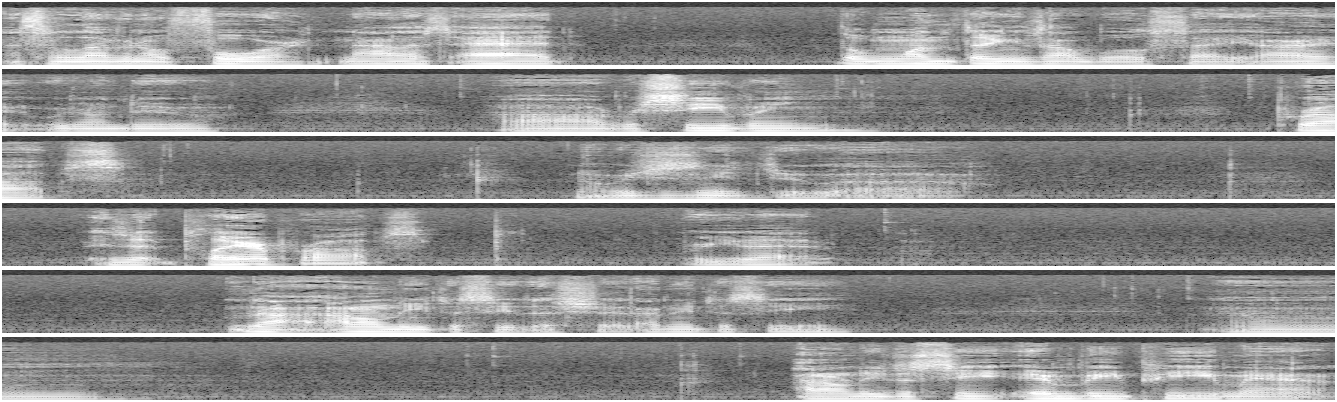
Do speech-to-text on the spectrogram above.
That's eleven oh four. Now let's add the one things I will say. All right, we're gonna do uh, receiving, props. No, we just need to. Uh, is it player props? Where you at? Nah, I don't need to see this shit. I need to see. Um, I don't need to see MVP, man.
